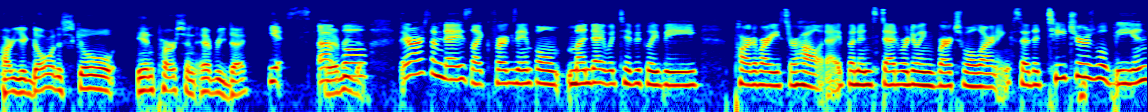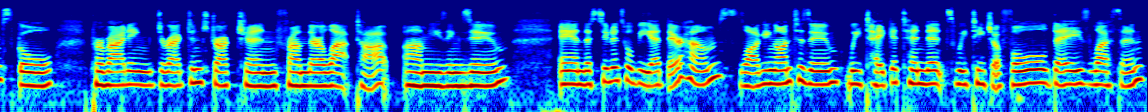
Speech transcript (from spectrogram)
Are you going to school in person every day? Yes. Uh, Every well, day. there are some days, like for example, Monday would typically be part of our Easter holiday, but instead we're doing virtual learning. So the teachers will be in school providing direct instruction from their laptop um, using Zoom, and the students will be at their homes logging on to Zoom. We take attendance. We teach a full day's lesson,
